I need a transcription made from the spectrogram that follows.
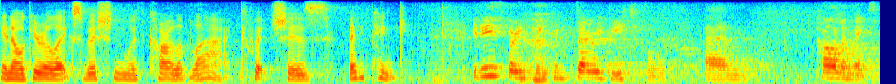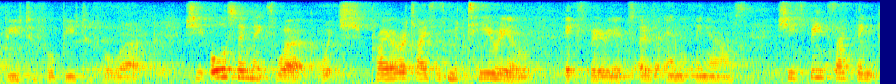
inaugural exhibition with Karla Black, which is very pink. It is very pink and very beautiful. Um, Karla makes beautiful, beautiful work. She also makes work which prioritizes material experience over anything else. She speaks, I think,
